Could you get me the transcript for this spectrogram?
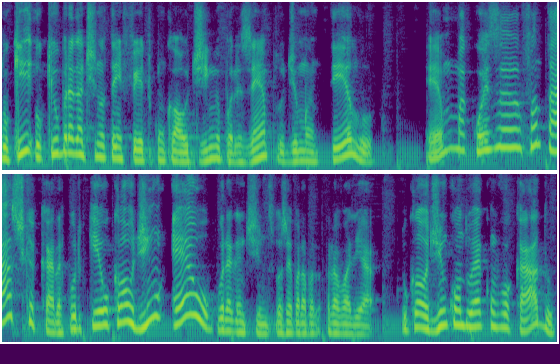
o, que, o que o Bragantino tem feito com o Claudinho, por exemplo, de mantê-lo, é uma coisa fantástica, cara, porque o Claudinho é o Bragantino, se você parar para avaliar. O Claudinho, quando é convocado,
